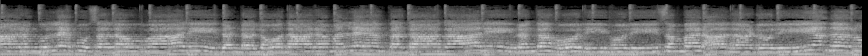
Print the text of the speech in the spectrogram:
పూసుకున్న పూసలవ్వాలి. దండలో దారమల్లే అంత తాగాలి రంగ హోలీ హోలీ సంబరాల డోలి అందరూ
